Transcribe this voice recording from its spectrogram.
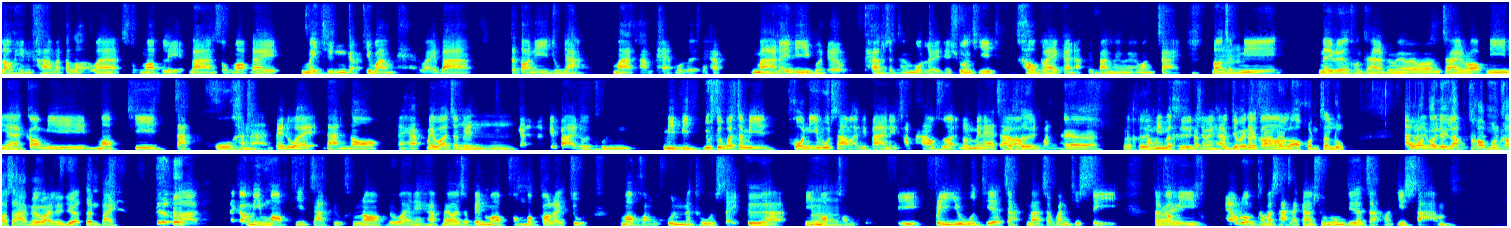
เราเห็นข่าวมาตลอดว่าส่งมอบเลทบ้าง ส่งมอบได้ไม่ถึงกับที่วางแผนไว้บ้าง แต่ตอนนี้ทุกอย่างมาตามแผนหมดเลยนะครับ มาได้ดีกว่าเดิมแทบจะทั้งหมดเลยในช่วงที่เข้าใกล้การอภิปรายไม่ไว้วางใจ นอกจากนี้ ในเรื่องของการอภิปรายไม่ไว้วางใจรอบนี้เนี่ยก็มีม็อบที่จัดคู่ขนานไปด้วยด้านนอกนะครับ ไม่ว่าจะเป็นอืมการอภิปรายโดยคุณมีมีรู้สึกว่าจะมีโทนี่วูดซัมอภิปรายใน Clubhouse ด้วยนนท์ไม่แน่ใจว่าเมื่อคืนเป็นวันเออเมื่อคืนอ๋อมีเมื่อคืนใช่ไหมครับยังไม่ได้ฟังแล้วก็เดี๋ยวรอคนสรุปเพราะว่าตอนนี้รับข้อมูลข่าวสารไม่ไหวแล้วเยอะเกินไปเยอะมากแล้วก็มีม็อบที่จัดอยู่ข้างนอกด้วยนะครับ ไม่ว่าจะเป็นม็อบของบก.ลายจุดม็อบของคุณณัฐวุฒิ ใสยเกื้อ มีม็อบอืมของ Free Free Youth ที่จะจัดน่าจะวันที่สี่แล้วก็ใช่มี แนวร่วมธรรมศาสตร์และการชุมนุมที่จะจัดวันที่สาม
